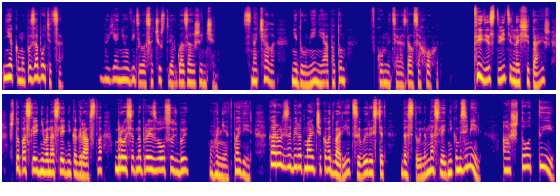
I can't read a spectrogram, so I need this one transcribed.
некому позаботиться. Но я не увидела сочувствия в глазах женщин. Сначала недоумение, а потом в комнате раздался хохот. Ты действительно считаешь, что последнего наследника графства бросят на произвол судьбы? О нет, поверь, король заберет мальчика во дворец и вырастет достойным наследником земель. А что ты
